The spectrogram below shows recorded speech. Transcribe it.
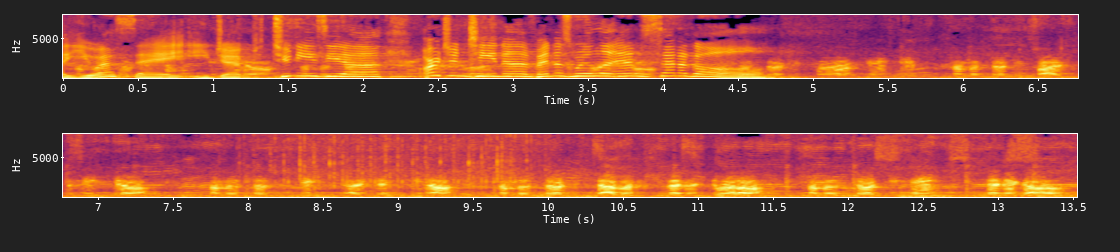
USA, Egypt, Tunisia, Argentina, Venezuela, and Senegal. 34, Number 35, Tunisia. Number 36, Argentina. Number 37, Venezuela. Number 38, Senegal.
